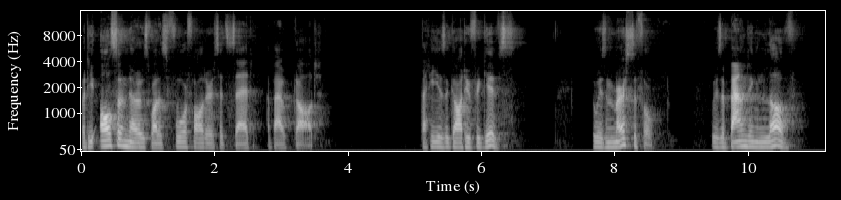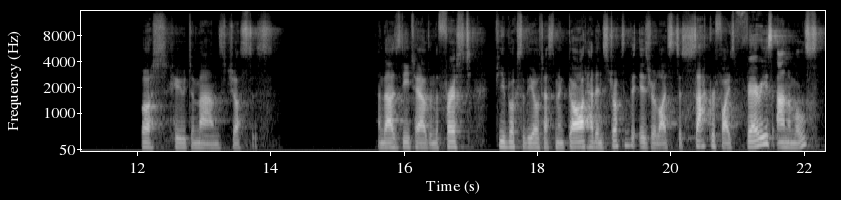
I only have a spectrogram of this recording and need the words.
But he also knows what his forefathers had said about God that he is a God who forgives, who is merciful, who is abounding in love, but who demands justice. And as detailed in the first few books of the Old Testament, God had instructed the Israelites to sacrifice various animals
